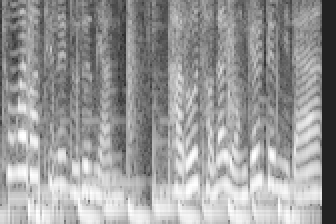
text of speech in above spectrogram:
통화 버튼을 누르면 바로 전화 연결됩니다.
